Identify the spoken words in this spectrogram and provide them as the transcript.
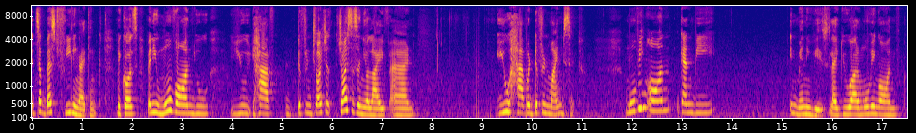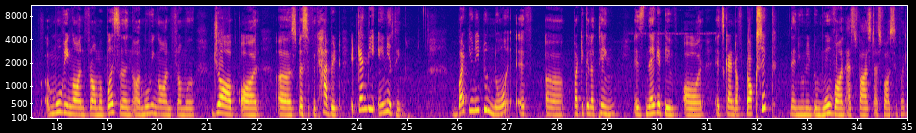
it's a best feeling i think because when you move on you you have different choices choices in your life and you have a different mindset. Moving on can be in many ways. Like you are moving on moving on from a person or moving on from a job or a specific habit, it can be anything. but you need to know if a particular thing is negative or it's kind of toxic then you need to move on as fast as possible.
